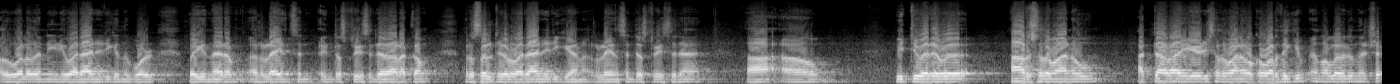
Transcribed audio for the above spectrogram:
അതുപോലെ തന്നെ ഇനി വരാനിരിക്കുന്നപ്പോൾ വൈകുന്നേരം റിലയൻസ് ഇൻഡസ്ട്രീസിന്റെ അടക്കം റിസൾട്ടുകൾ വരാനിരിക്കുകയാണ്. റിലയൻസ് ഇൻഡസ്ട്രീസിന് വിറ്റുവരവ് ആറ് ശതമാനവും അറ്റാതായി ഏഴ് ഒക്കെ വർദ്ധിക്കും എന്നുള്ള ഒരു നിക്ഷേ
